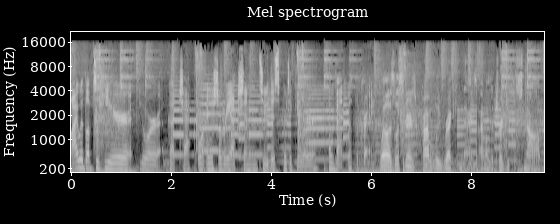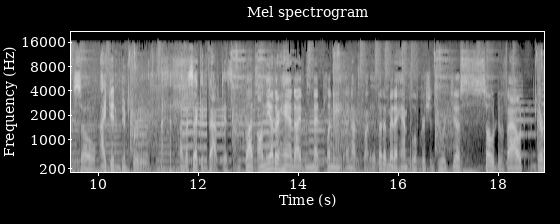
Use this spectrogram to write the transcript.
I would love to hear your gut check or initial reaction to this particular event with Lecrae. Well, as listeners probably recognize, I'm a liturgical snob, so I didn't improve of a second baptism. But on the other hand, I've met plenty, uh, not plenty, but I've met a handful of Christians who are just so devout. Their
